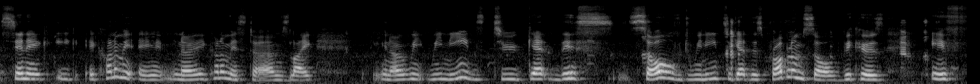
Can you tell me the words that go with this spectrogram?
cynic e- economy, you know, economist terms, like, you know, we, we need to get this solved. We need to get this problem solved because if,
